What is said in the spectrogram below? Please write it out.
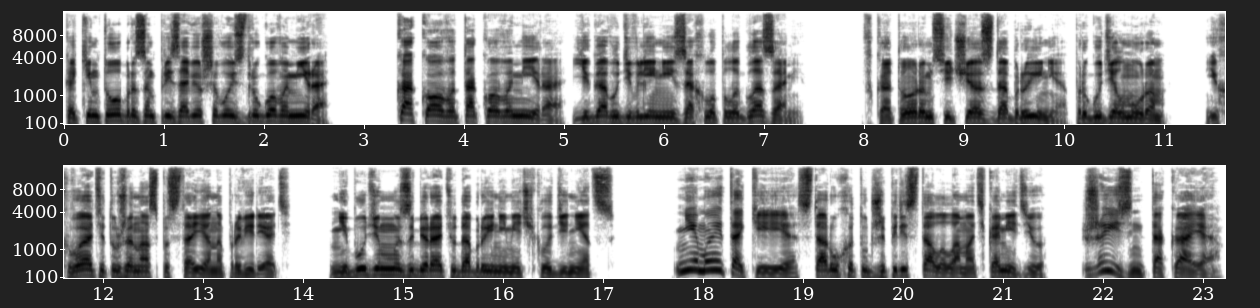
каким-то образом призовешь его из другого мира». «Какого такого мира?» — яга в удивлении захлопала глазами. «В котором сейчас Добрыня», — прогудел Муром, «и хватит уже нас постоянно проверять. Не будем мы забирать у Добрыни меч-кладенец». «Не мы такие», — старуха тут же перестала ломать комедию. «Жизнь такая.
